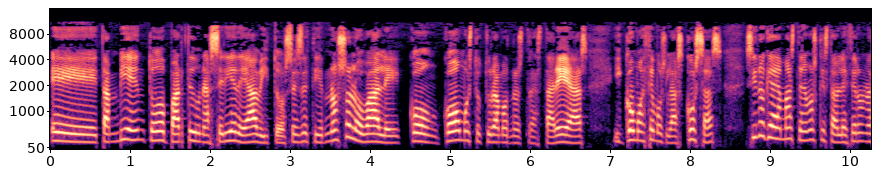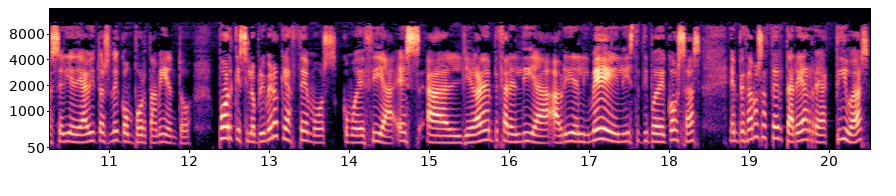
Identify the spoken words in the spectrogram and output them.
eh, también todo parte de una serie de hábitos, es decir, no solo vale con cómo estructuramos nuestras tareas y cómo hacemos las cosas, sino que además tenemos que establecer una serie de hábitos de comportamiento, porque si lo primero que hacemos, como decía, es al llegar a empezar el día, abrir el email y este tipo de cosas, empezamos a hacer tareas reactivas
